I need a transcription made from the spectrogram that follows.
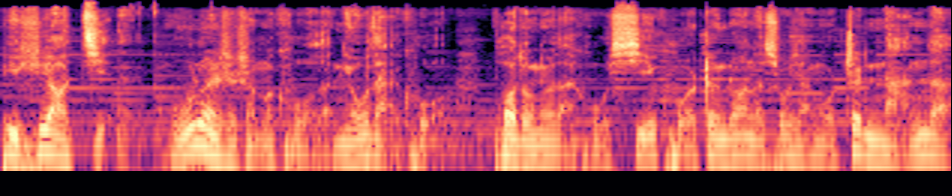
必须要紧，无论是什么裤子，牛仔裤、破洞牛仔裤、西裤、正装的休闲裤，这男的，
